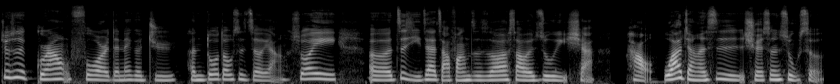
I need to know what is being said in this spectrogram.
就是 ground floor 的那个居很多都是这样，所以呃自己在找房子的时候要稍微注意一下。好，我要讲的是学生宿舍，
